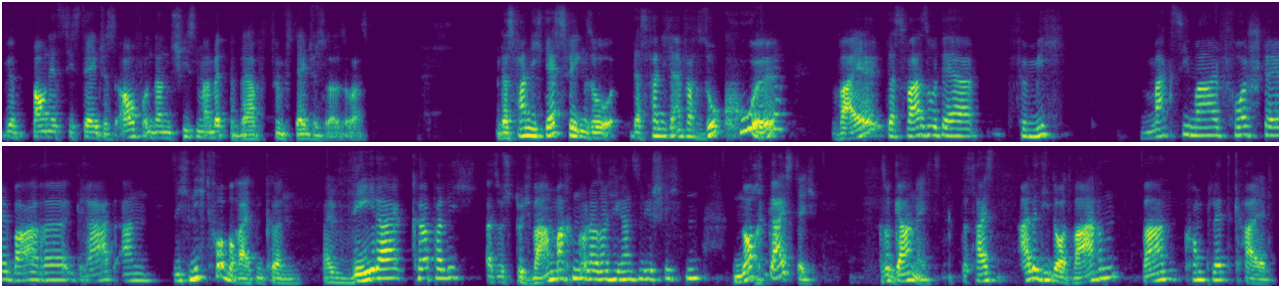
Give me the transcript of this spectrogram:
wir bauen jetzt die Stages auf und dann schießen wir im Wettbewerb fünf Stages oder sowas. Und das fand ich deswegen so, das fand ich einfach so cool, weil das war so der für mich maximal vorstellbare Grad an sich nicht vorbereiten können. Weil weder körperlich, also durch Warmmachen oder solche ganzen Geschichten, noch geistig. Also gar nichts. Das heißt, alle, die dort waren, waren komplett kalt.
